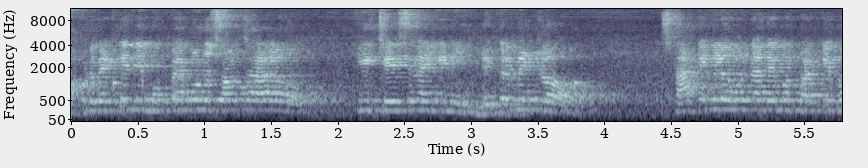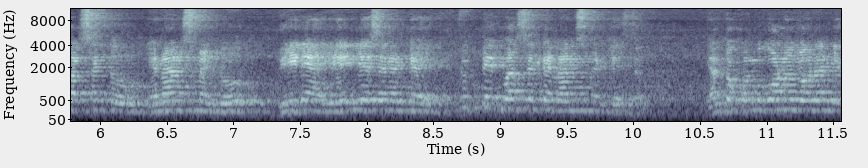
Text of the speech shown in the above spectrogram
అప్పుడు పెట్టింది ముప్పై మూడు సంవత్సరాలు ఈ చేసిన ఈ అగ్రిమెంట్లో స్టార్టింగ్లో ఉన్నదేమో ట్వంటీ పర్సెంట్ ఎనాన్స్మెంట్ దీని ఏం చేశారంటే ఫిఫ్టీన్ పర్సెంట్ ఎనాన్స్మెంట్ చేశారు. ఎంత కుంభకోణం చూడండి.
